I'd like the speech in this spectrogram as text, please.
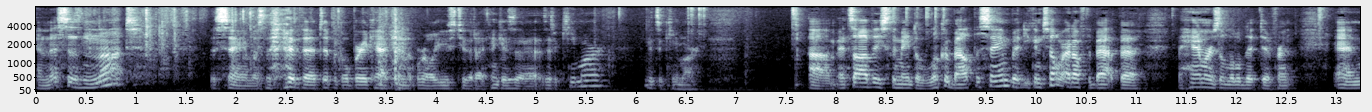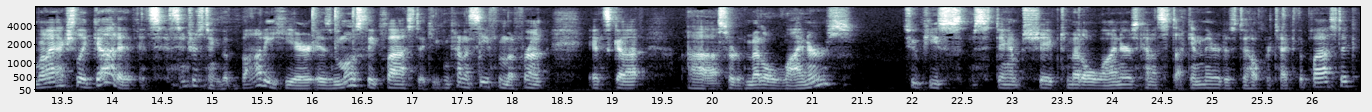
And this is not the same as the, the, typical break action that we're all used to that I think is a, is it a Kemar? it's a Kemar. Um, it's obviously made to look about the same, but you can tell right off the bat the, the hammer is a little bit different. And when I actually got it, it's, it's interesting. The body here is mostly plastic. You can kind of see from the front, it's got uh, sort of metal liners, two-piece stamp-shaped metal liners kind of stuck in there just to help protect the plastic.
